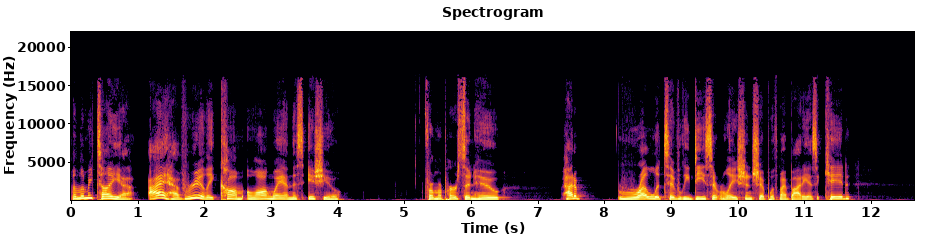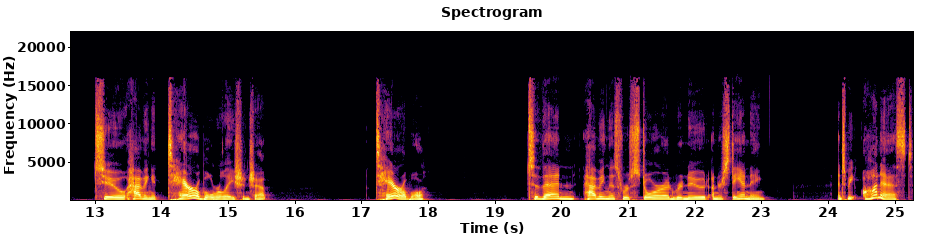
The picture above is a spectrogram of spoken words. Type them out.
And let me tell you, I have really come a long way on this issue from a person who had a relatively decent relationship with my body as a kid to having a terrible relationship, terrible, to then having this restored, renewed understanding. And to be honest,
